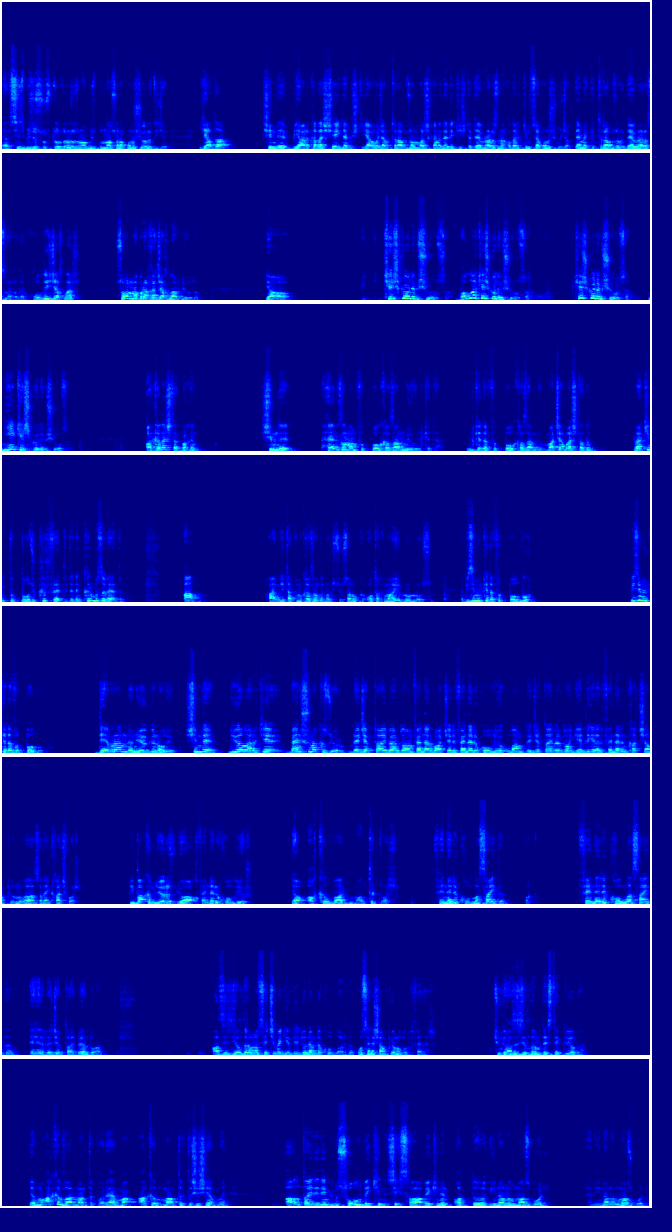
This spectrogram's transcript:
Yani siz bizi susturdunuz o zaman biz bundan sonra konuşuyoruz diyecek. Ya da şimdi bir arkadaş şey demişti. Ya hocam Trabzon başkanı dedi ki işte devre arasına kadar kimse konuşmayacak. Demek ki Trabzon'u devre arasına kadar kollayacaklar. Sonra bırakacaklar diyordu. Ya keşke öyle bir şey olsa. Vallahi keşke öyle bir şey olsa. Keşke öyle bir şey olsa. Niye keşke öyle bir şey olsa? Arkadaşlar bakın. Şimdi her zaman futbol kazanmıyor ülkede. Ülkede futbol kazanmıyor. Maça başladın. Rakip futbolcu küfretti dedin. Kırmızı verdin. Al. Hangi takımı kazandırmak istiyorsan o, o takıma hayırlı uğurlu olsun. Ya bizim ülkede futbol bu. Bizim ülkede futbol bu. Devran dönüyor gün oluyor. Şimdi diyorlar ki ben şuna kızıyorum. Recep Tayyip Erdoğan Fenerbahçeli Fener'i kolluyor. Ulan Recep Tayyip Erdoğan geldi geldi. Fener'in kaç şampiyonluğu Galatasaray'ın kaç var? Bir bakın diyoruz yok Fener'i kolluyor. Ya akıl var mantık var. Fener'i kollasaydı bak Fener'i kollasaydı eğer Recep Tayyip Erdoğan Aziz Yıldırım'ın seçime girdiği dönemde kollardı. O sene şampiyon olurdu Fener. Çünkü Aziz Yıldırım'ı destekliyordu. Ya akıl var mantık var. Yani ma- akıl mantık dışı şey yapmayın. Altay dediğim gibi sol bekin şey sağ bekinin attığı inanılmaz gol. Yani inanılmaz gol.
